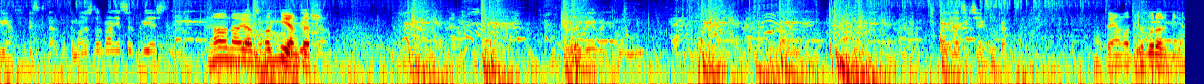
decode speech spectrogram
odbiłem w pysk tam, bo to możesz normalnie sobie odbijać. No, no, ja odbiłem też. Daj go jebaj tam. Ale leci w ciebie kulka. No to ja mu od do góry odbiję.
